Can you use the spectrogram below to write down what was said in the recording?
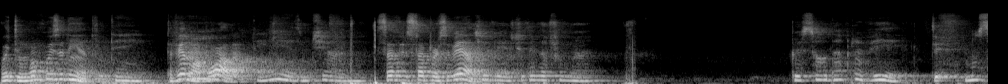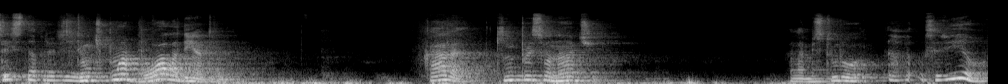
Oi, tem alguma coisa dentro. Tem. Tá vendo uma bola? Tem mesmo, Thiago. Você tá, você tá percebendo? Deixa eu ver, deixa eu tentar filmar. Pessoal, dá pra ver? Tem, Não sei se dá pra ver. tem um, tipo uma bola dentro. Cara, que impressionante. Ela misturou. Você viu?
